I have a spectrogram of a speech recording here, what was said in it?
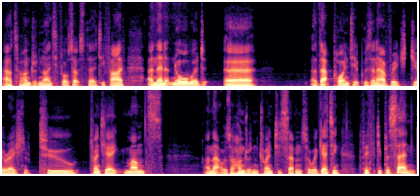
out of 194, so it's 35. And then at Norwood, uh, at that point, it was an average duration of two, 28 months, and that was 127. So we're getting 50%.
